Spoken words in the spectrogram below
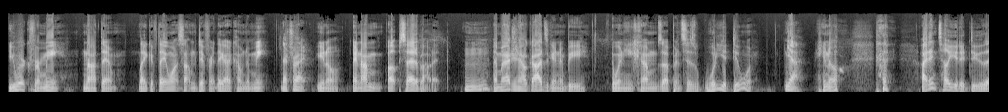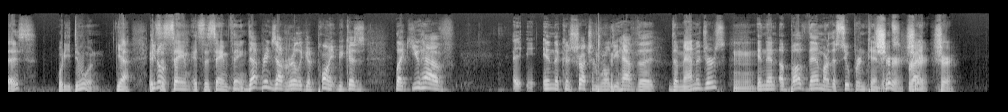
"You work for me, not them." Like if they want something different, they got to come to me That's right. you know, and I'm upset about it. Mm-hmm. Imagine how God's going to be when He comes up and says, "What are you doing?" Yeah. You know, I didn't tell you to do this. What are you doing? Yeah. It's know, the same. It's the same thing. that brings out a really good point because like you have uh, in the construction world you have the the managers and then above them are the superintendents Mm-hmm. sure, right sure, sure.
